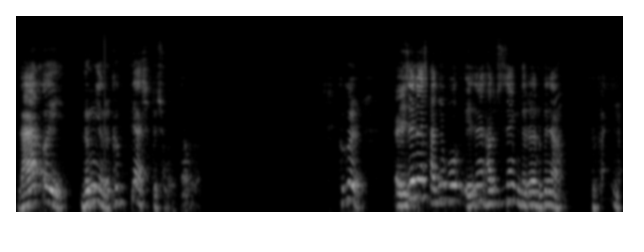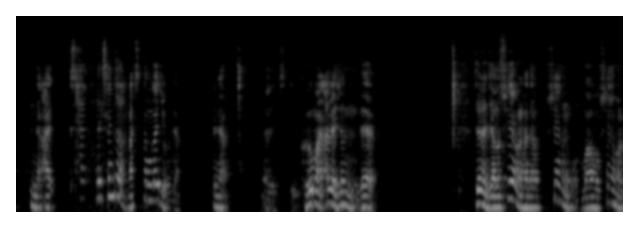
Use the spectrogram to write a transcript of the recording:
나의 능력을 극대화시킬 수가 있다고요. 그걸 예전에 사주 보 예전에 사주 선생님들은 그냥 그까지는 아, 사- 할 생각 안 하셨던 거죠. 그냥 그냥 에, 그것만 알려줬는데 저는 제가 수행을 하다 수행을 공부하고 수행을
